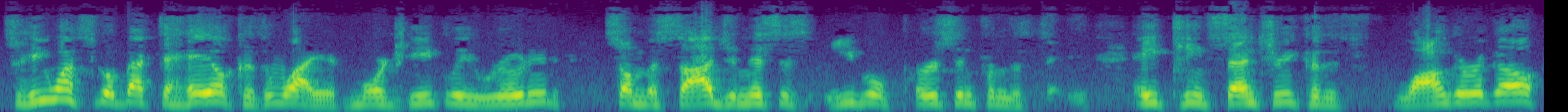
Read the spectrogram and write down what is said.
So he wants to go back to Hale because why? It's more deeply rooted some misogynistic, evil person from the 18th century because it's longer ago.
